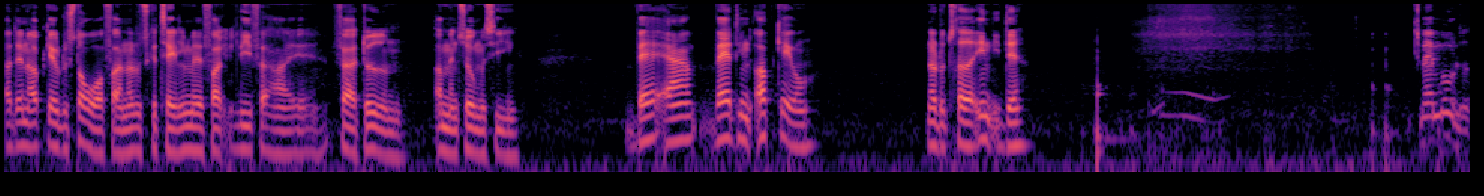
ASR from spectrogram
og den opgave, du står overfor, når du skal tale med folk lige før, øh, før døden, om man så må sige. Hvad er, hvad er din opgave, når du træder ind i det? Hvad er målet?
